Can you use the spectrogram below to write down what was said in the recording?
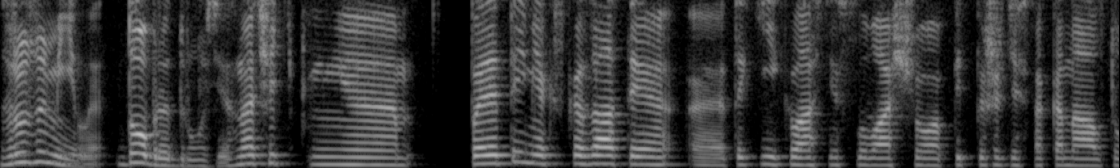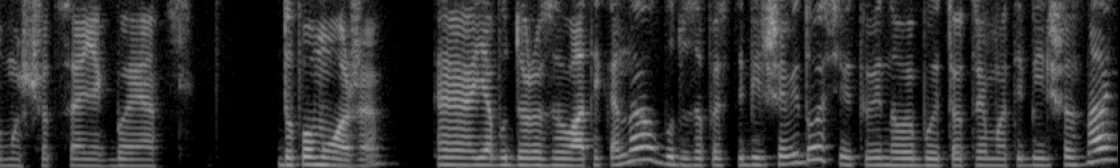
Зрозуміли. Добре, друзі. Значить, е, перед тим як сказати е, такі класні слова, що підпишитесь на канал, тому що це якби допоможе. Е, я буду розвивати канал, буду записувати більше відосів, відповідно, ви будете отримувати більше знань.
